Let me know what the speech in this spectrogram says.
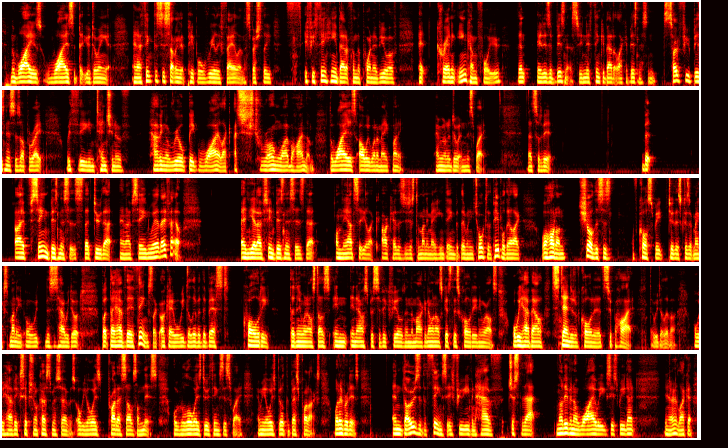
And the why is why is it that you're doing it? And I think this is something that people really fail in, especially if you're thinking about it from the point of view of it creating income for you, then it is a business. So you need to think about it like a business. And so few businesses operate with the intention of having a real big why, like a strong why behind them. The why is, oh, we want to make money and we want to do it in this way. That's sort of it. But I've seen businesses that do that and I've seen where they fail and yet I've seen businesses that on the outset you're like, okay, this is just a money making thing, but then when you talk to the people, they're like, well, hold on, sure, this is, of course, we do this because it makes money, or we, this is how we do it, but they have their things like, okay, well, we deliver the best quality that anyone else does in in our specific field in the market. No one else gets this quality anywhere else, or we have our standard of quality that's super high that we deliver, or we have exceptional customer service, or we always pride ourselves on this, or we will always do things this way, and we always build the best products, whatever it is. And those are the things, if you even have just that, not even a why we exist, we don't, you know, like a,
